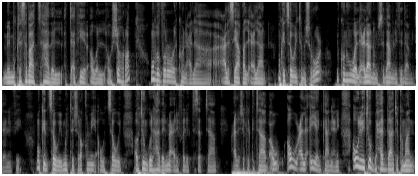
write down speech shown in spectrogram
من مكتسبات هذا التأثير أو أو الشهرة مو بالضرورة يكون على على سياق الإعلان، ممكن تسوي أنت مشروع ويكون هو الإعلان المستدام اللي تدام تعلن فيه، ممكن تسوي منتج رقمي أو تسوي أو تنقل هذه المعرفة اللي اكتسبتها على شكل كتاب أو أو على ايا كان يعني، أو اليوتيوب بحد ذاته كمان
